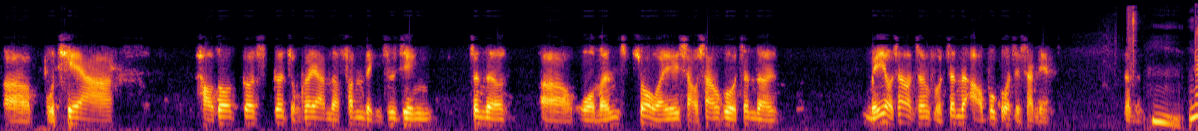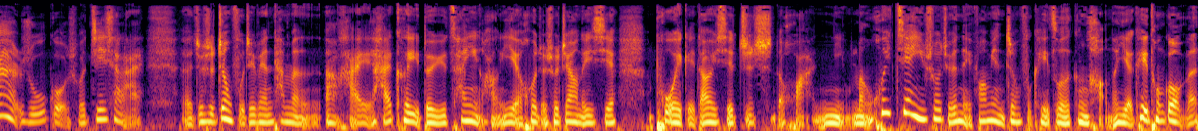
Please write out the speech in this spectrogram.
呃补贴啊。好多各各种各样的分领资金，真的，呃，我们作为小商户，真的没有这样的政府，真的熬不过这三年，嗯，那如果说接下来，呃，就是政府这边他们啊，还还可以对于餐饮行业或者说这样的一些铺位给到一些支持的话，你们会建议说，觉得哪方面政府可以做得更好呢？也可以通过我们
